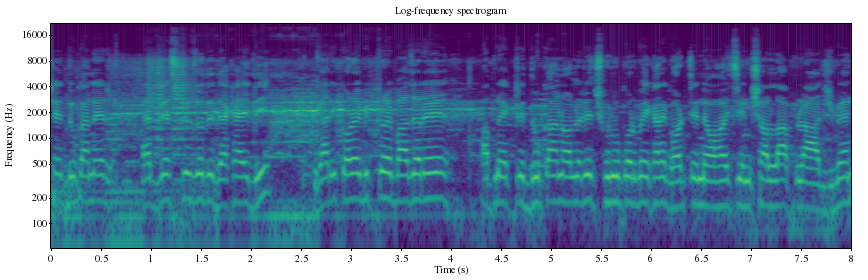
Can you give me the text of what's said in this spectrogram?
সেই দোকানের অ্যাড্রেসটি যদি দেখাই দিই, গাড়ি ক্রয় বিক্রয় বাজারে আপনি একটি দোকান অলরেডি শুরু করবে, এখানে ঘরটি নেওয়া হয়েছে ইনশাল্লাহ আপনারা আসবেন।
